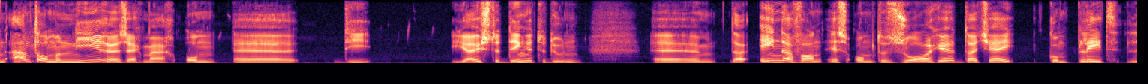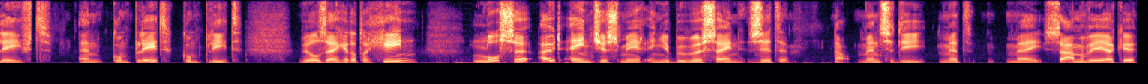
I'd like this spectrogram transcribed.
een aantal manieren, zeg maar, om uh, die juiste dingen te doen. Uh, daar, één daarvan is om te zorgen dat jij compleet leeft. En compleet, complete, wil zeggen dat er geen losse uiteindjes meer in je bewustzijn zitten. Nou, mensen die met mij samenwerken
